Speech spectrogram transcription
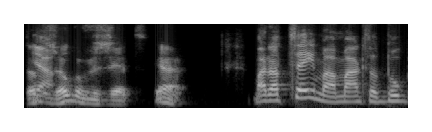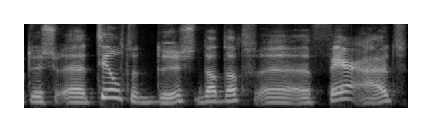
Dat Ja. is ook een verzet. Ja. Maar dat thema maakt dat boek dus, eh tilt het dus, dat dat eh, ver uit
